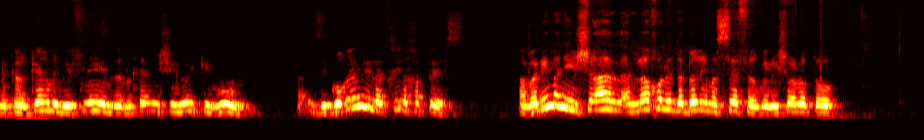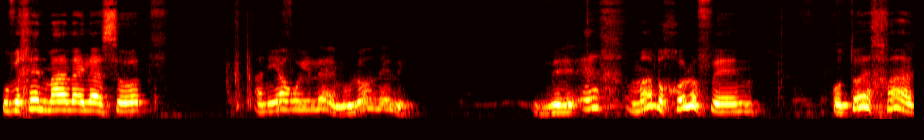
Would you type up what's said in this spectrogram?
מקרקר לי בפנים, זה נותן לי שינוי כיוון. זה גורם לי להתחיל לחפש. אבל אם אני אשאל, אני לא יכול לדבר עם הספר ולשאול אותו, ובכן, מה עליי לעשות? הנייר הוא אילם, הוא לא עונה לי. ואיך, מה בכל אופן, אותו אחד,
